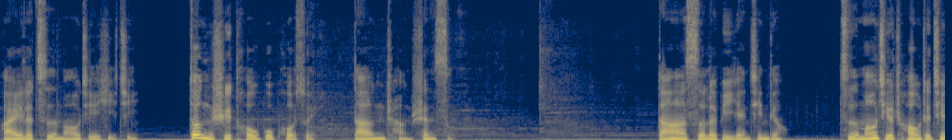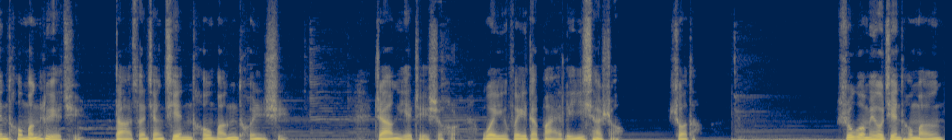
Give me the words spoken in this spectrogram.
挨了紫毛杰一击，顿时头部破碎，当场身死。打死了闭眼金雕，紫毛杰朝着尖头蒙掠去，打算将尖头蒙吞噬。张掖这时候微微的摆了一下手，说道：“如果没有尖头蒙，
